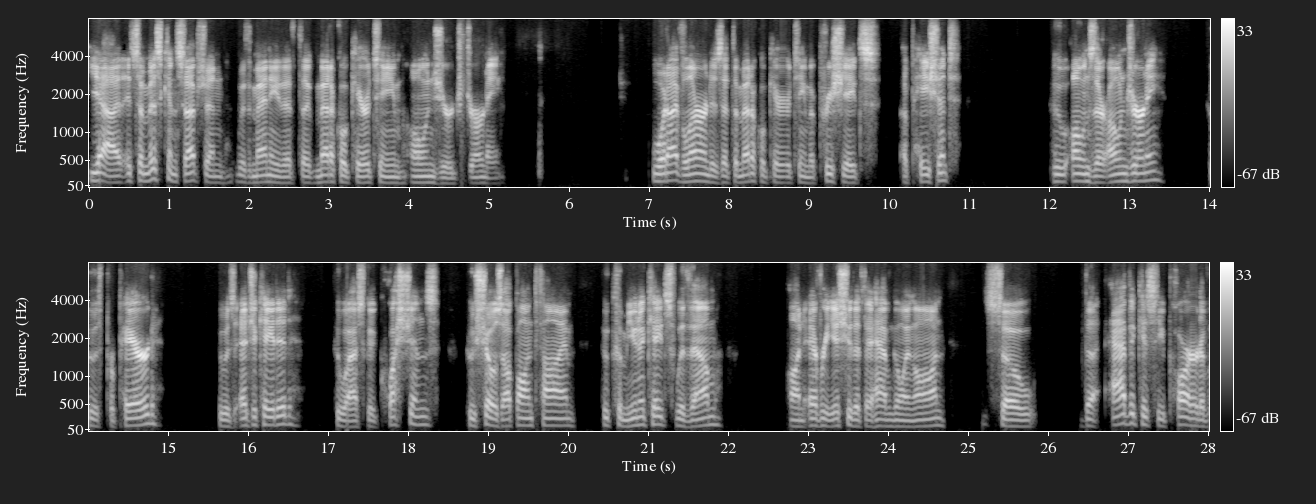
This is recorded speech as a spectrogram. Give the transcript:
Yeah, it's a misconception with many that the medical care team owns your journey. What I've learned is that the medical care team appreciates a patient who owns their own journey, who is prepared, who is educated, who asks good questions, who shows up on time, who communicates with them on every issue that they have going on. So, the advocacy part of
